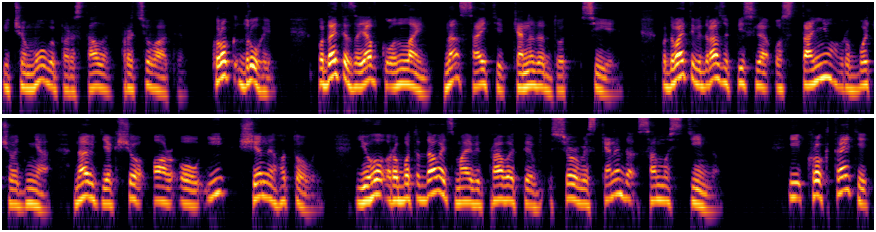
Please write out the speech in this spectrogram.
і чому ви перестали працювати. Крок другий. Подайте заявку онлайн на сайті canada.ca. Подавайте відразу після останнього робочого дня, навіть якщо ROE ще не готовий. Його роботодавець має відправити в Service Canada самостійно. І крок третій:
